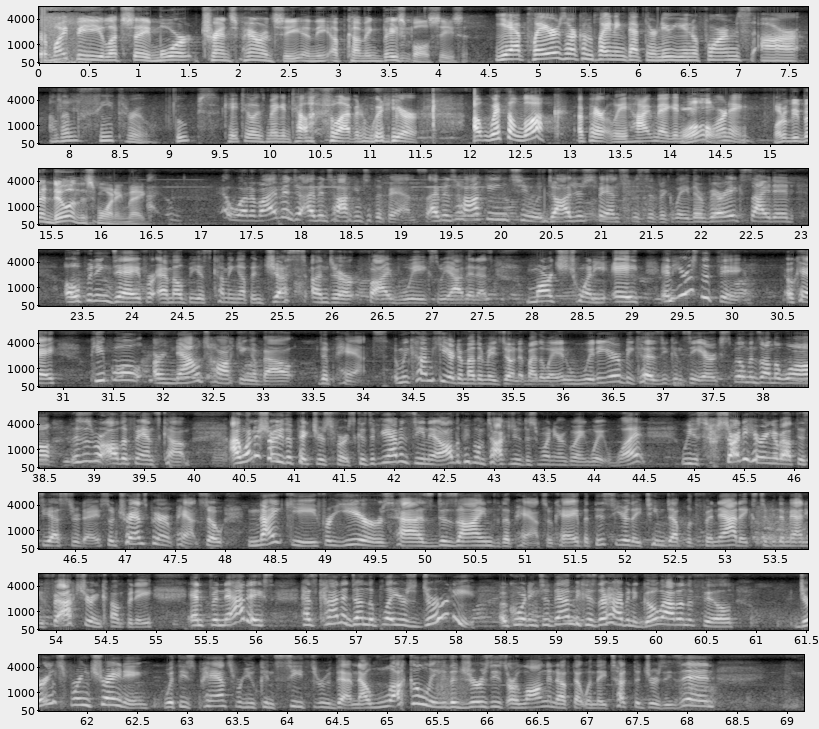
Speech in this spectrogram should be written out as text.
There might be, let's say, more transparency in the upcoming baseball season. Yeah, players are complaining that their new uniforms are a little see-through. Oops. KTLA's Megan Telles in Whittier uh, with a look, apparently. Hi, Megan. Whoa. Good morning. What have you been doing this morning, Meg? What have I been doing? I've been talking to the fans. I've been talking to Dodgers fans specifically. They're very excited. Opening day for MLB is coming up in just under five weeks. We have it as March 28th. And here's the thing, okay? People are now talking about the pants. And we come here to Mother Maid's Donut, by the way, in Whittier because you can see Eric Spillman's on the wall. This is where all the fans come. I want to show you the pictures first because if you haven't seen it, all the people I'm talking to this morning are going, wait, what? We started hearing about this yesterday. So transparent pants. So Nike for years has designed the pants, okay? But this year they teamed up with Fanatics to be the manufacturing company. And Fanatics has kind of done the players dirty, according to them, because they're having to go out on the field, during spring training with these pants where you can see through them. Now, luckily, the jerseys are long enough that when they tuck the jerseys in,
